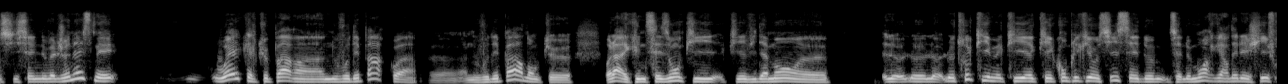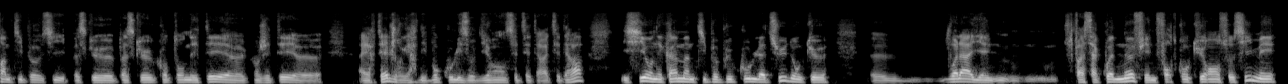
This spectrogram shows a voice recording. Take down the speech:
si c'est une nouvelle jeunesse, mais ouais quelque part un nouveau départ quoi, un nouveau départ. Donc voilà, avec une saison qui qui évidemment le, truc qui, qui, est compliqué aussi, c'est de, c'est de moins regarder les chiffres un petit peu aussi, parce que parce que quand on était, euh, quand j'étais euh, à RTL, je regardais beaucoup les audiences, etc., etc. Ici, on est quand même un petit peu plus cool là-dessus, donc euh, voilà, il y a une, face à quoi de neuf, il y a une forte concurrence aussi, mais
